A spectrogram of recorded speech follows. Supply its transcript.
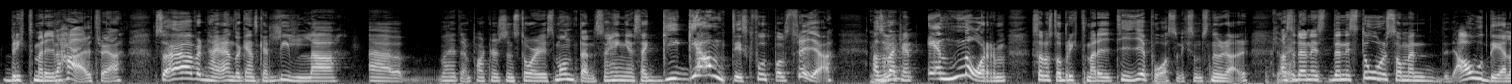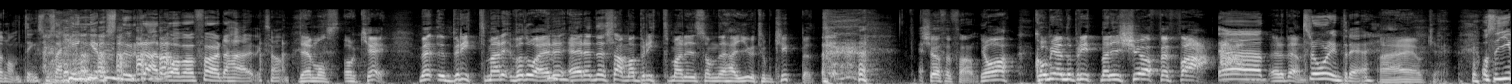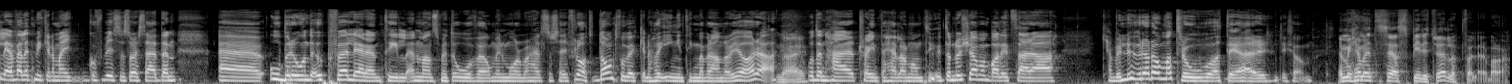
Britt-Marie var här, tror jag. Så över den här ändå ganska lilla, eh, vad heter den, Partners and Stories-montern, så hänger en så här gigantisk fotbollströja. Alltså verkligen enorm, som det står Britt-Marie 10 på, som liksom snurrar. Alltså den är, den är stor som en Audi eller någonting, som så här hänger och snurrar ovanför det här liksom. Det måste, okej. Men eh, Britt-Marie, vadå, är det, är det samma Britt-Marie som det här YouTube-klippet? Kör för fan. Ja, kom igen nu Britt-Marie, kör för fan! Jag är det den? tror inte det. Nej, okej. Och så gillar jag väldigt mycket när man går förbi så står det så här, den eh, oberoende uppföljaren till En man som heter Ove och Min mormor hälsar och säger förlåt. De två böckerna har ju ingenting med varandra att göra. Nej. Och den här tror jag inte heller har någonting, utan då kör man bara lite så här, kan vi lura dem att tro att det är liksom, Ja, men kan man inte säga spirituell uppföljare bara?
